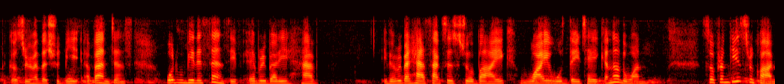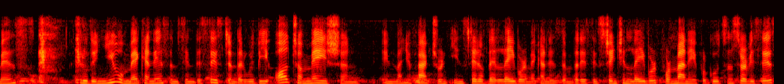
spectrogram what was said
because remember there should be abundance. What would be the sense if everybody have if everybody has access to a bike, why would they take another one? So from these requirements, through the new mechanisms in the system, that will be automation in manufacturing instead of the labor mechanism, that is exchanging labor for money, for goods and services,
